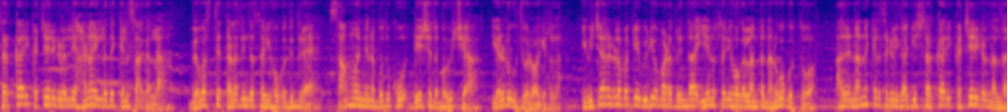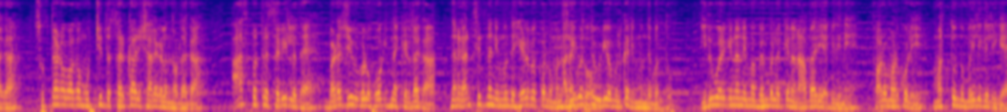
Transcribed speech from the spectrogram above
ಸರ್ಕಾರಿ ಕಚೇರಿಗಳಲ್ಲಿ ಹಣ ಇಲ್ಲದೆ ಕೆಲಸ ಆಗಲ್ಲ. ವ್ಯವಸ್ಥೆ ತಳದಿಂದ ಸರಿ ಹೋಗದಿದ್ರೆ ಸಾಮಾನ್ಯನ ಬದುಕು ದೇಶದ ಭವಿಷ್ಯ ಎರಡು ಉಜ್ವಲವಾಗಿರಲ್ಲ. ಈ ವಿಚಾರಗಳ ಬಗ್ಗೆ ವಿಡಿಯೋ ಮಾಡೋದ್ರಿಂದ ಏನು ಸರಿ ಹೋಗಲ್ಲ ಅಂತ ನನಗೂ ಗೊತ್ತು. ಆದ್ರೆ ನನ್ನ ಕೆಲಸಗಳಿಗಾಗಿ ಸರ್ಕಾರಿ ಕಚೇರಿಗಳನ್ನಲ್ದಾಗ ಸುತ್ತಾಡುವಾಗ ಮುಚ್ಚಿದ್ದ ಸರ್ಕಾರಿ ಶಾಲೆಗಳನ್ನ ನೋಡಿದಾಗ, ಆಸ್ಪತ್ರೆ ಸರಿ ಇಲ್ಲದೆ ಬಡಜೀವಿಗಳು ಹೋಗಿದ್ನ ಕೇಳಿದಾಗ ನನಗೆ ಅನ್ಸಿದ್ನ ನಿಮ್ ಮುಂದೆ ಹೇಳಬೇಕು ಅನ್ನೋ ಮನಸ್ಸು ವಿಡಿಯೋ ಮೂಲಕ ನಿಮ್ಮ ಮುಂದೆ ಬಂತು. ಇದುವರೆಗಿನ ನಿಮ್ಮ ಬೆಂಬಲಕ್ಕೆ ನಾನು ಆಭಾರಿಯಾಗಿದ್ದೀನಿ. ಫಾಲೋ ಮಾಡ್ಕೊಳ್ಳಿ. ಮತ್ತೊಂದು ಮೈಲಿಗಲಿಗೆ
